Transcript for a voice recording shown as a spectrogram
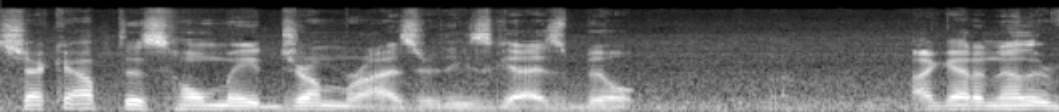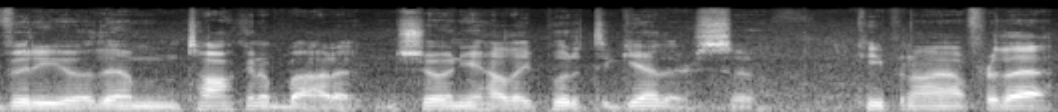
Check out this homemade drum riser these guys built. I got another video of them talking about it and showing you how they put it together, so keep an eye out for that.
